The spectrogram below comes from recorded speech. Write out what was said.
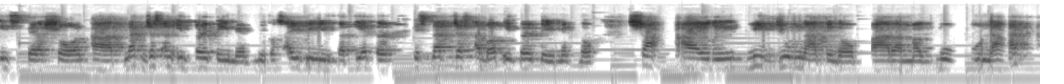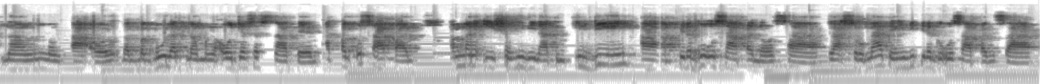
inspirasyon at not just an entertainment because I believe that theater is not just about entertainment no? Siya ay medium natin no? Para magmulat ng ng tao magmulat ng mga audiences natin at pag-usapan ang mga issue hindi natin hindi uh, pinag-uusapan no sa classroom natin hindi pinag-uusapan sa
